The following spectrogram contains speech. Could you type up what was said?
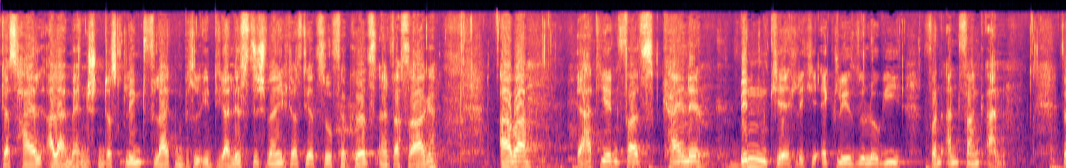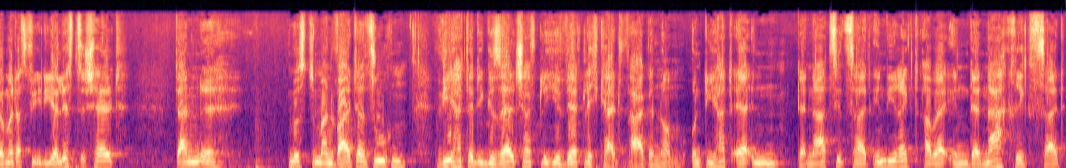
das Heil aller Menschen. Das klingt vielleicht ein bisschen idealistisch, wenn ich das jetzt so verkürzt einfach sage, aber er hat jedenfalls keine binnenkirchliche Ekklesiologie von Anfang an. Wenn man das für idealistisch hält, dann äh, müsste man weitersuchen, wie hat er die gesellschaftliche Wirklichkeit wahrgenommen. Und die hat er in der Nazizeit indirekt, aber in der Nachkriegszeit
